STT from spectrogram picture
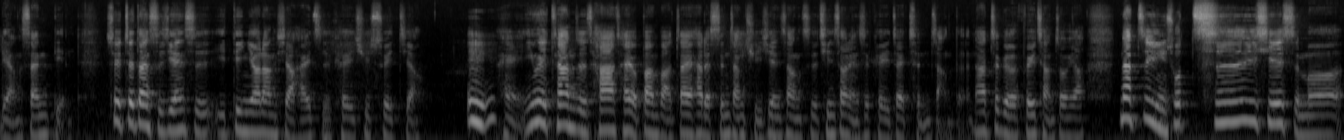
两三点，所以这段时间是一定要让小孩子可以去睡觉。嗯嘿，因为这样子他才有办法在他的生长曲线上是青少年是可以再成长的，那这个非常重要。那至于你说吃一些什么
